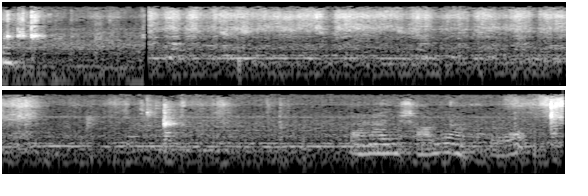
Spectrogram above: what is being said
加上一勺面糊，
